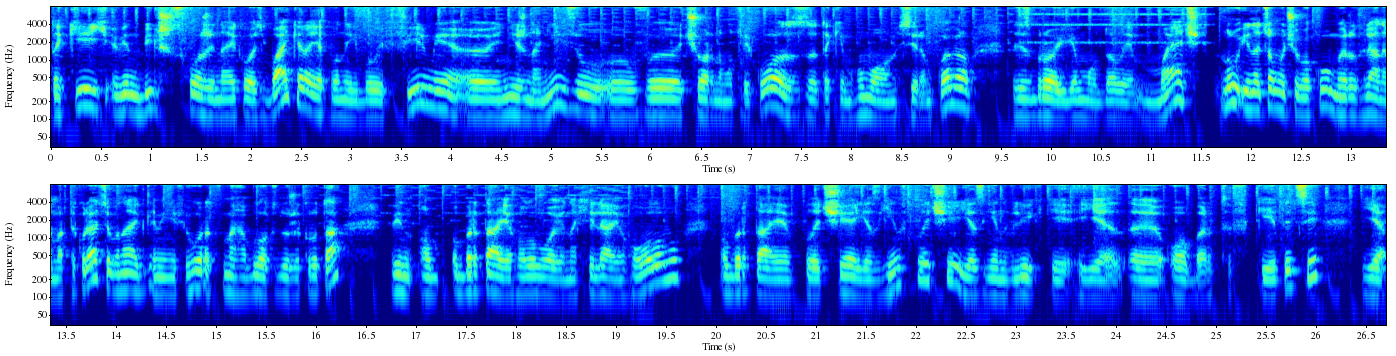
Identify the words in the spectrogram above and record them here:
Такий він більш схожий на якогось байкера, як вони і були в фільмі, е, ніж на ніндзю е, в чорному тріко з таким гумовим сірим коміром. Зі зброєю йому дали меч. Ну і на цьому чуваку ми розглянемо артикуляцію. Вона, як для мініфігурок, в Мегаблокс дуже крута. Він об- обертає головою, нахиляє голову, обертає плече, є згін в плечі, є згін в лікті, є е, оберт в китиці, є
